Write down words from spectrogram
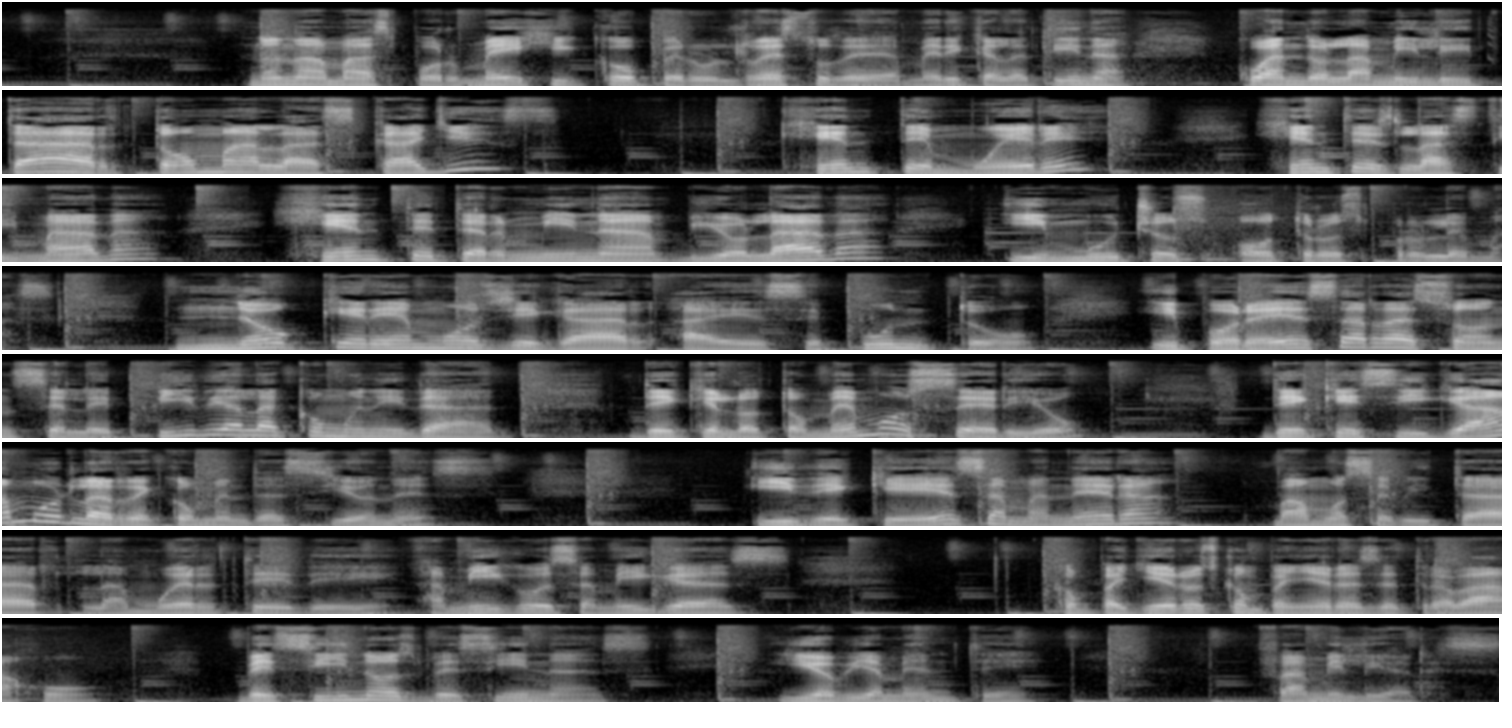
no nada más por México, pero el resto de América Latina, cuando la militar toma las calles, gente muere, gente es lastimada, gente termina violada y muchos otros problemas. No queremos llegar a ese punto y por esa razón se le pide a la comunidad de que lo tomemos serio, de que sigamos las recomendaciones y de que esa manera vamos a evitar la muerte de amigos, amigas, compañeros, compañeras de trabajo, vecinos, vecinas y obviamente familiares.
